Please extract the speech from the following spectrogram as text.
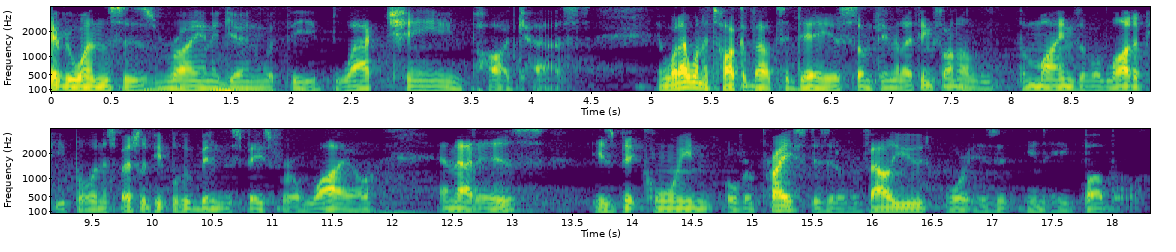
everyone, this is Ryan again with the Blockchain Podcast. And what I want to talk about today is something that I think is on a, the minds of a lot of people, and especially people who've been in the space for a while. And that is is Bitcoin overpriced? Is it overvalued? Or is it in a bubble?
